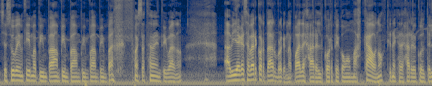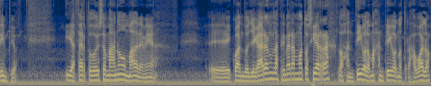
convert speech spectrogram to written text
Se sube encima, pim pam, pim pam, pim pam, pim pam. Pues exactamente igual, ¿no? Había que saber cortar porque no puedes dejar el corte como mascado, ¿no? Tienes que dejar el corte limpio. Y hacer todo eso a mano, madre mía. Eh, cuando llegaron las primeras motosierras, los antiguos, los más antiguos, nuestros abuelos,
